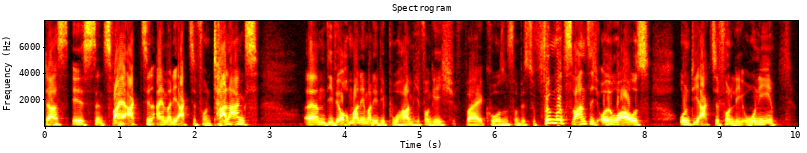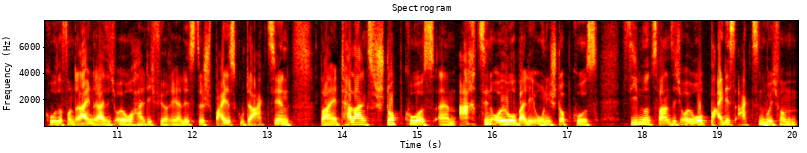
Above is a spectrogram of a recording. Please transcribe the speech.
das ist, sind zwei Aktien. Einmal die Aktie von Talangs ähm, die wir auch im Money Money Depot haben. Hiervon gehe ich bei Kursen von bis zu 25 Euro aus. Und die Aktie von Leoni, Kurse von 33 Euro halte ich für realistisch. Beides gute Aktien. Bei Talangs Stoppkurs ähm, 18 Euro, bei Leoni Stoppkurs 27 Euro. Beides Aktien, wo ich vom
